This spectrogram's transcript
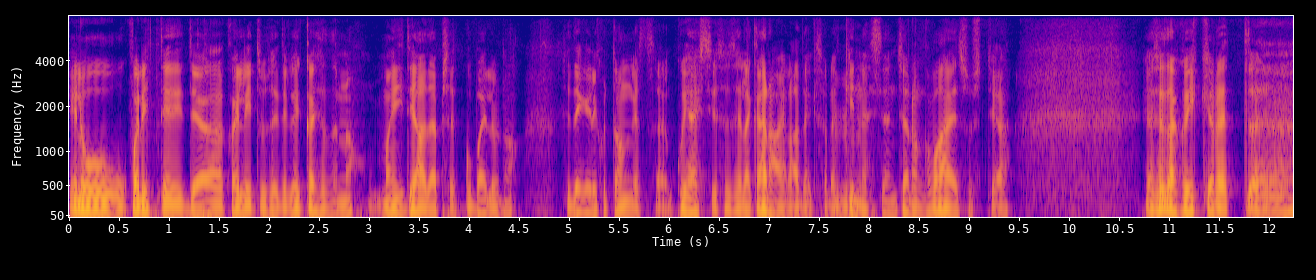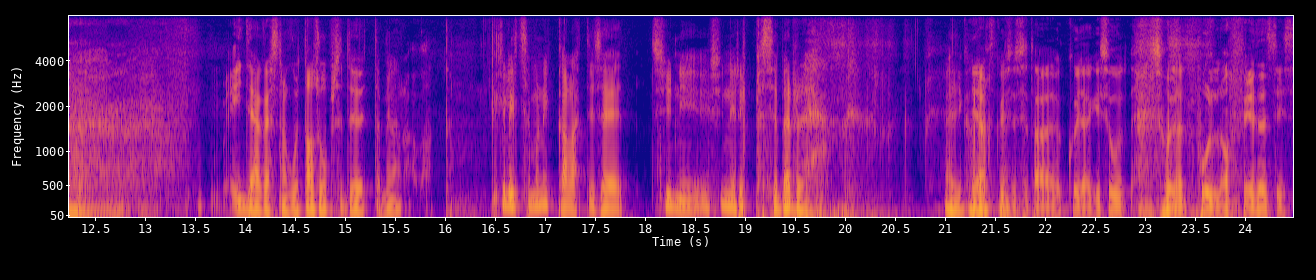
elukvaliteedid ja kallidused ja kõik asjad on noh, ma ei tea täpselt, kui palju noh, see tegelikult ongi, et sa, kui hästi sa sellega ära elad, eks ole, et Mm. kindlasti on, seal on ka vaesust ja ja seda kõike, et äh, ei tea, kas nagu tasub see töötamine ära vaata. kõige lihtsam on ikka alati see, et sünni, sünni rikkasse perre. jah, kui sa seda kuidagi suud-, suudad pull off ida, siis,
